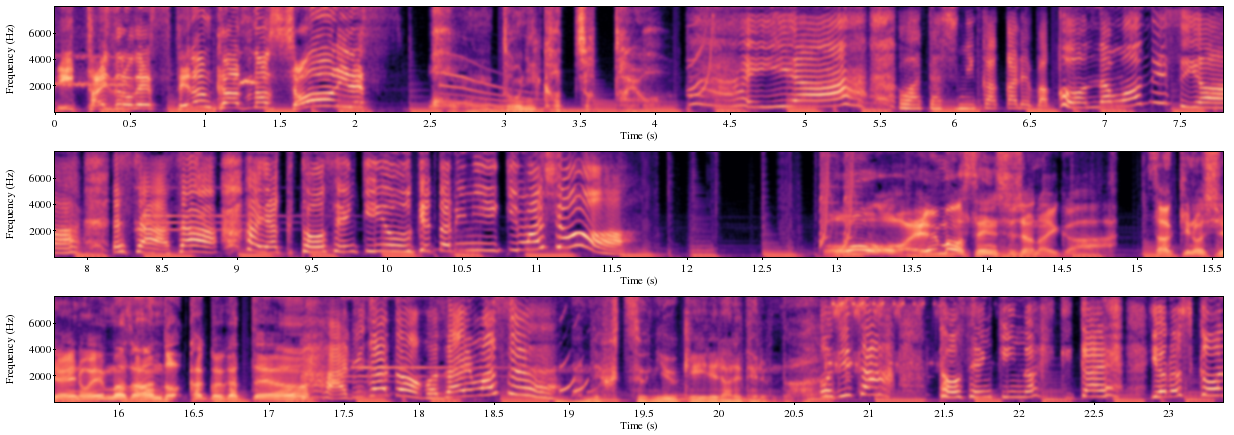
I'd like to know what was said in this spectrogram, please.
1対0でスペランカーズの勝利です。本当に勝っちゃった私にかかればこんなもんですよ。さあさあ早く当選金を受け取りに行きましょう。おおエマ選手じゃないか。さっきの試合のエンマザハンドかっこよかったよ。ありがとうございます。なんで普通に受け入れられてるんだ？おじさん当選金の引き換えよろしくお願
